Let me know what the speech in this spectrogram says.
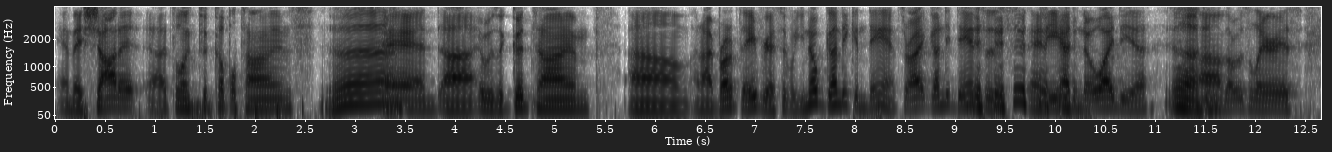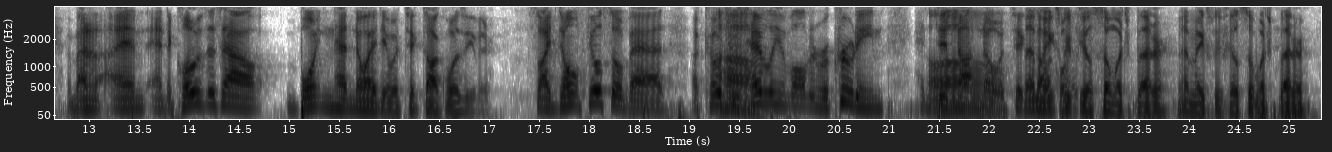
and they shot it. Uh, it only took a couple times Uh, and uh, it was a good time. Um, and I brought up to Avery. I said, "Well, you know, Gundy can dance, right? Gundy dances," and he had no idea. Um, that was hilarious. And, and and to close this out, Boynton had no idea what TikTok was either. So I don't feel so bad. A coach who's Oh. heavily involved in recruiting did not know Oh, what TikTok That makes me feel so much better. That makes me feel so much better.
